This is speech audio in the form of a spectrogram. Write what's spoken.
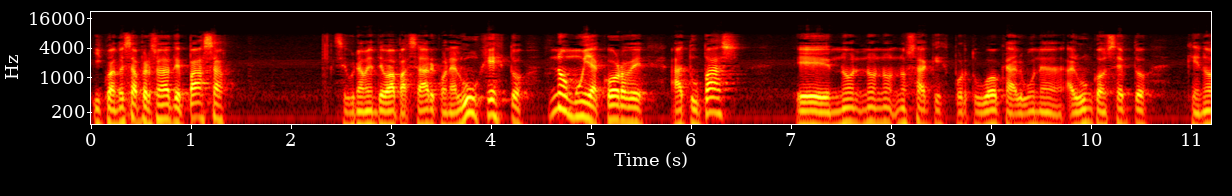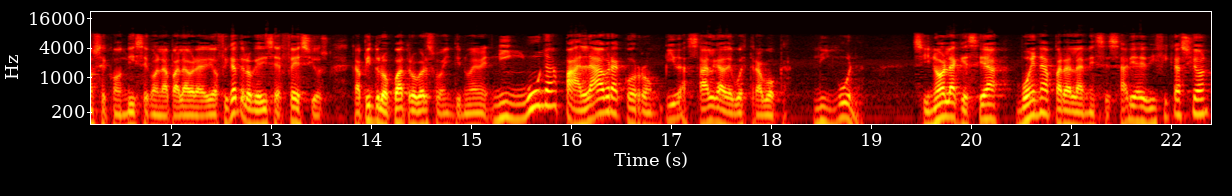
Y cuando esa persona te pasa, seguramente va a pasar con algún gesto no muy acorde a tu paz. Eh, no, no, no, no saques por tu boca alguna, algún concepto que no se condice con la palabra de Dios. Fíjate lo que dice Efesios, capítulo 4, verso 29. Ninguna palabra corrompida salga de vuestra boca, ninguna, sino la que sea buena para la necesaria edificación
